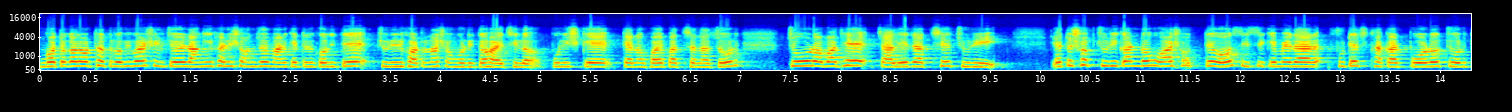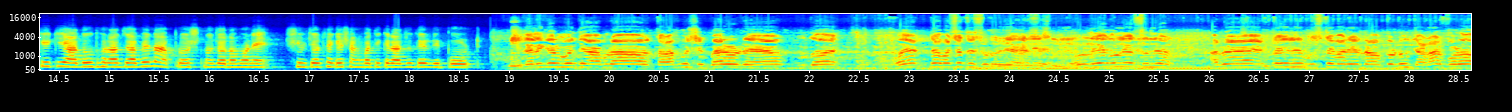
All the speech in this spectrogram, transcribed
গতকাল অর্থাৎ রবিবার শিলচরের রাঙ্গিখাড়ি সঞ্জয় মার্কেটের গলিতে চুরির ঘটনা সংঘটিত হয়েছিল। পুলিশকে কেন ভয় পাচ্ছে না চোর? চোর অবাধে চালিয়ে যাচ্ছে চুরি। এত সব চুরিকাণ্ড হওয়া সত্ত্বেও সিসি ক্যামেরার ফুটেজ থাকার পরও চোরকে কি আদৌ ধরা যাবে না? প্রশ্ন জনমনে। শিলচর থেকে সাংবাদিক রাজুদের রিপোর্ট। ইদানিকার মধ্যে আমরা তারাপুর শিববাই রোডে বোধহয় একটা বাসাতে শুরু হয়ে গেছে। চুলি আমরা একটা জিনিস বুঝতে পারি না অতটুকু জানার পরও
